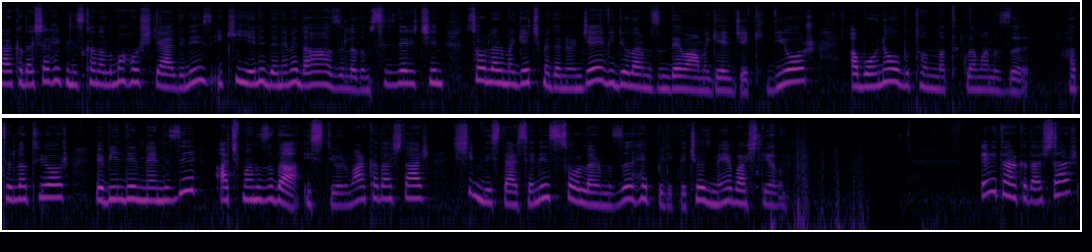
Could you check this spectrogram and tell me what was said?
arkadaşlar, hepiniz kanalıma hoş geldiniz. İki yeni deneme daha hazırladım sizler için. Sorularıma geçmeden önce videolarımızın devamı gelecek diyor. Abone ol butonuna tıklamanızı hatırlatıyor ve bildirimlerinizi açmanızı da istiyorum arkadaşlar. Şimdi isterseniz sorularımızı hep birlikte çözmeye başlayalım. Evet arkadaşlar,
